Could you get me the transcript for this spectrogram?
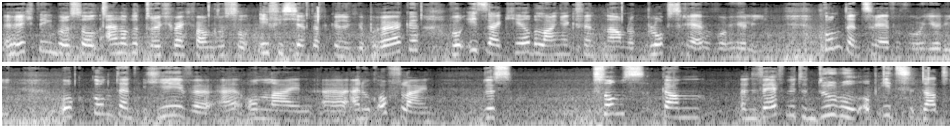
richting Brussel en op de terugweg van Brussel efficiënt heb kunnen gebruiken voor iets dat ik heel belangrijk vind, namelijk blog schrijven voor jullie. Content schrijven voor jullie. Ook content geven, hè, online uh, en ook offline. Dus soms kan een 5 minuten doel op iets dat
